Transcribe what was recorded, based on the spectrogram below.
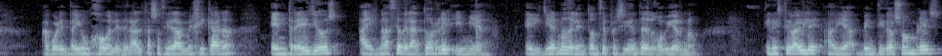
a 41 jóvenes de la alta sociedad mexicana, entre ellos a Ignacio de la Torre y Mier, el yerno del entonces presidente del gobierno. En este baile había 22 hombres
